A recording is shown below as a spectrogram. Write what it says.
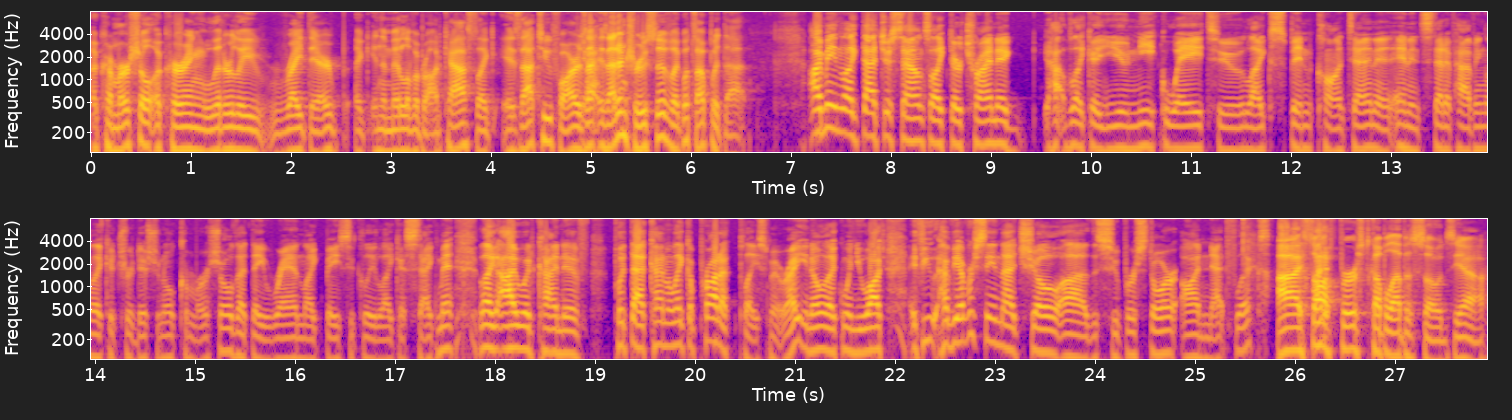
a commercial occurring literally right there like in the middle of a broadcast? Like is that too far? Is that Yeah. is that intrusive? Like what's up with that? I mean, like that just sounds like they're trying to have like a unique way to like spin content and, and instead of having like a traditional commercial that they ran like basically like a segment. Like i would kind of put that kind of like a product placement right? You know like when you watch if you have you ever seen that show uh the superstore on netflix? I saw first couple episodes, yeah.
